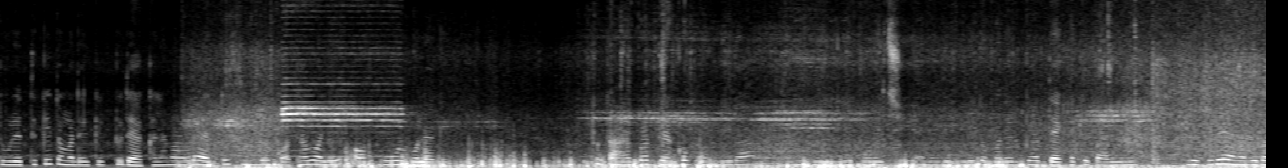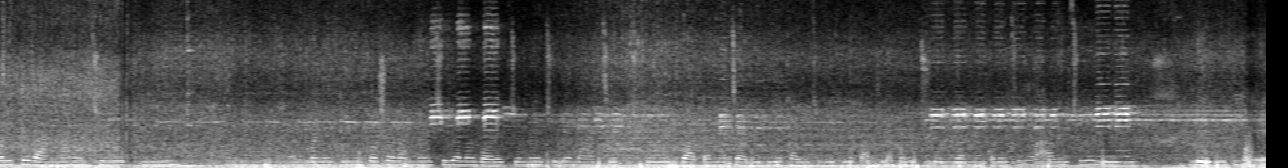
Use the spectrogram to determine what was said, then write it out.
দূরের থেকেই তোমাদেরকে একটু দেখালাম। আর ওরা এত সুন্দর কথা বলে, অপূর্ব লাগে। তো তারপর দেখো বন্ধুরা, আমি বেরিয়ে পড়েছি। আমি দুপুরে তোমাদেরকে আর দেখাতে পারিনি। দুপুরে আমাদের বাড়িতে রান্না হয়েছিল ডিম মানে ডিম কষা রান্না হয়েছিল, আমার বরের জন্য হয়েছিল মাছের ঝোল, বাটা মাছ, আলু দিয়ে কালো জিরে দিয়ে, পাতলা করে ঝোল রান্না করা হয়েছিল, আর হয়েছিল লেবু। লেবু দিয়ে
